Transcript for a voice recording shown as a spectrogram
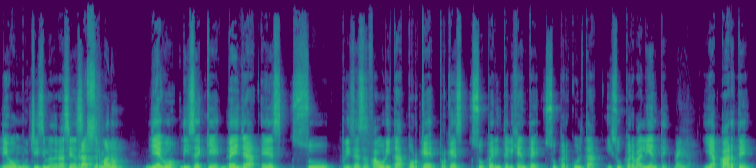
Diego, muchísimas gracias. Gracias, hermano. Diego dice que Bella es su princesa favorita. ¿Por qué? Porque es súper inteligente, súper culta y súper valiente. Venga. Y aparte,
